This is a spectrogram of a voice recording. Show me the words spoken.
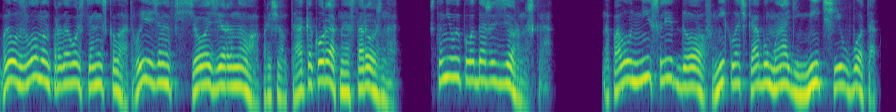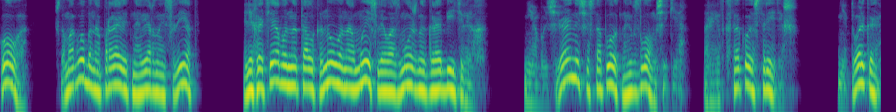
Был взломан продовольственный склад, вывезено все зерно, причем так аккуратно и осторожно, что не выпало даже зернышко. На полу ни следов, ни клочка бумаги, ничего такого, что могло бы направить на верный след или хотя бы натолкнуло на мысль о возможных грабителях. Необычайно чистоплотные взломщики. Редко такое встретишь. Не только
